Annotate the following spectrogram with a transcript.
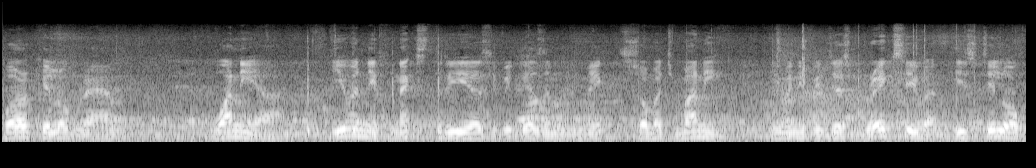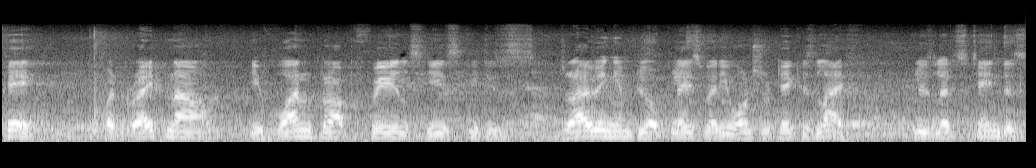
per kilogram one year, even if next three years if he doesn't make so much money, even if he just breaks even, he's still okay. But right now, if one crop fails, he's… it is driving him to a place where he wants to take his life. Please let's change this.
